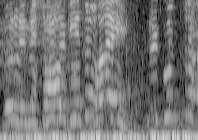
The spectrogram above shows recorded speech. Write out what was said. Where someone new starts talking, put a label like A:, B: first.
A: Ninisagit ba eh?
B: Negontra!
